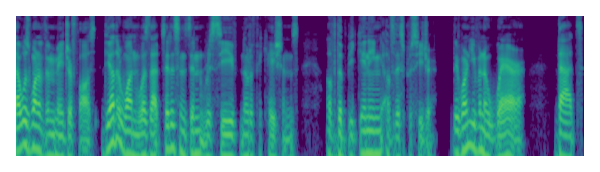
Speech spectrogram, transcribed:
That was one of the major flaws. The other one was that citizens didn't receive notifications of the beginning of this procedure. They weren't even aware that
